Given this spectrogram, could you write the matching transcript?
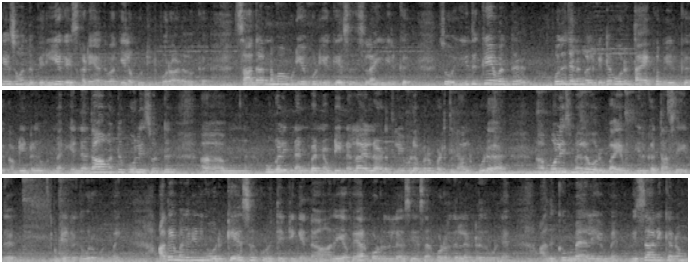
கேஸும் வந்து பெரிய கேஸ் கிடையாது. வக்கீலை கூட்டிகிட்டு போகிற அளவுக்கு. சாதாரணமாக முடியக்கூடிய கேசஸ்லாம் இருக்குது ஸோ இதுக்கே வந்து பொதுஜனங்கள்கிட்ட ஒரு தயக்கம் இருக்குது அப்படின்றது உண்மை. என்ன தான் வந்து போலீஸ் வந்து உங்களின் நண்பன் அப்படின்னு எல்லாம் எல்லா இடத்துலையும் விளம்பரப்படுத்தினால் கூட போலீஸ் மேலே ஒரு பயம் இருக்கத்தான் செய்யுது அப்படின்றது ஒரு உண்மை. அதே மாதிரி நீங்கள் ஒரு கேஸை கொடுத்துட்டிங்கன்னா அதை எஃப்ஐஆர் போடுறதில்ல சிஎஸ்ஆர் போடுறதில்லன்றது ஒன்று அதுக்கும் மேலேயுமே விசாரிக்கணும்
